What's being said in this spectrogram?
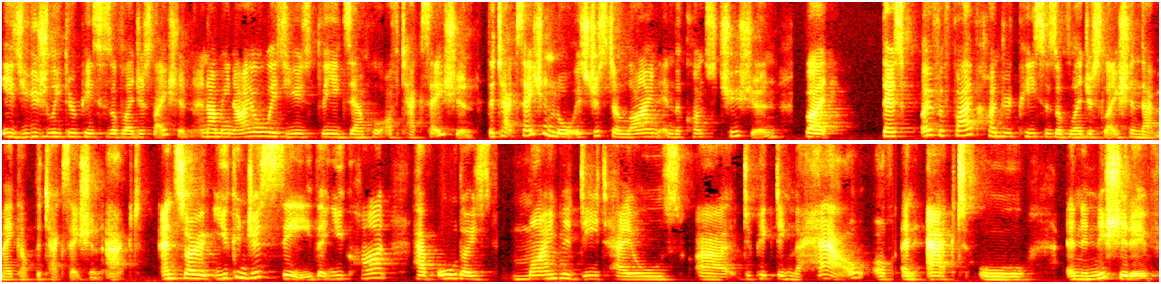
is usually through pieces of legislation. And I mean, I always use the example of taxation. The taxation law is just a line in the Constitution, but there's over 500 pieces of legislation that make up the Taxation Act. And so you can just see that you can't have all those minor details uh, depicting the how of an act or an initiative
